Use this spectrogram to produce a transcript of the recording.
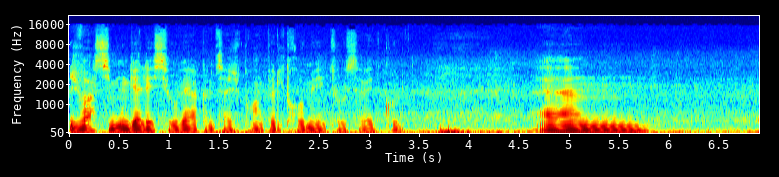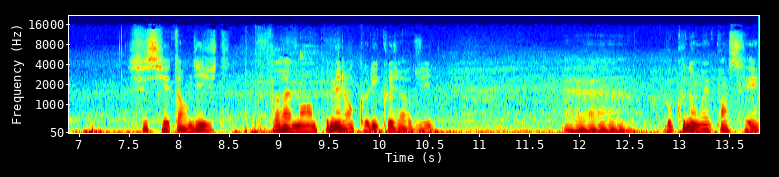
Je vais voir si mon galet s'est ouvert, comme ça je prends un peu le tromé et tout, ça va être cool. Euh, ceci étant dit, je vraiment un peu mélancolique aujourd'hui. Euh, beaucoup dans mes pensées.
